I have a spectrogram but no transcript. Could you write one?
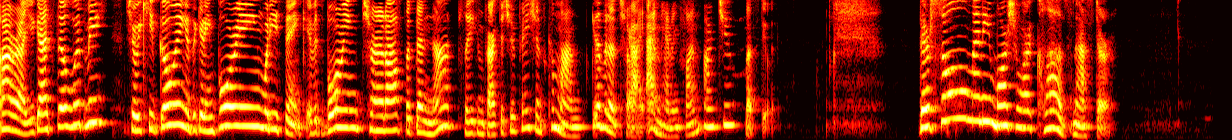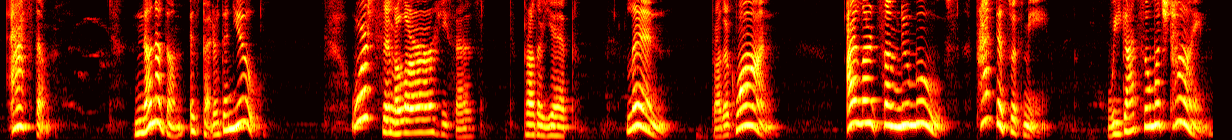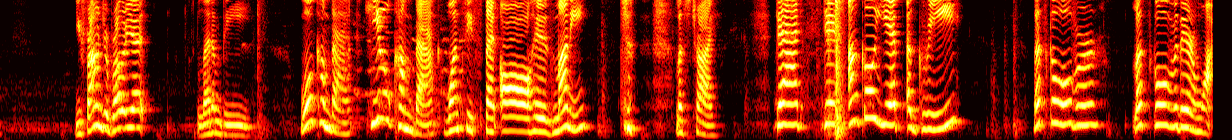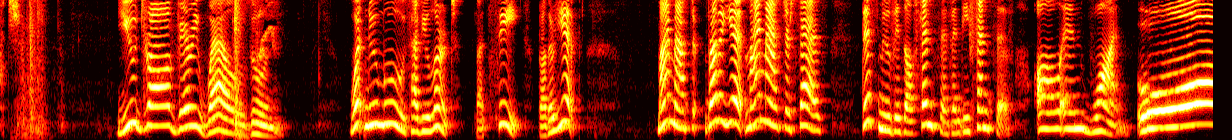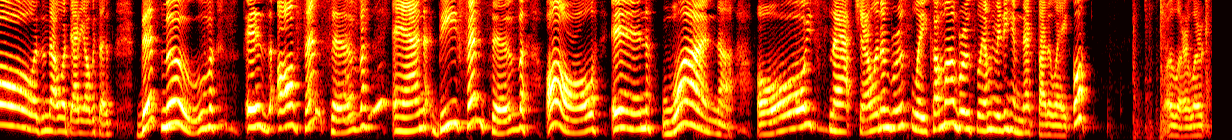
All right, you guys still with me? Should we keep going? Is it getting boring? What do you think? If it's boring, turn it off, but then not so you can practice your patience. Come on, give it a try. I'm having fun, aren't you? Let's do it. There's so many martial art clubs, Master. Ask them. None of them is better than you. We're similar, he says. Brother Yip. Lin. Brother Kwan, I learned some new moves. Practice with me. We got so much time. You found your brother yet? Let him be. We'll come back. He'll come back once he's spent all his money. Let's try. Dad, did Uncle Yip agree? Let's go over. Let's go over there and watch. You draw very well, Zun. What new moves have you learnt? Let's see. Brother Yip. My master, Brother Yip, my master says this move is offensive and defensive all in one. Oh, isn't that what daddy always says? This move is offensive and defensive all in one. Oh, snap, Challen and Bruce Lee. Come on, Bruce Lee. I'm reading him next, by the way. Oh, spoiler alert.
